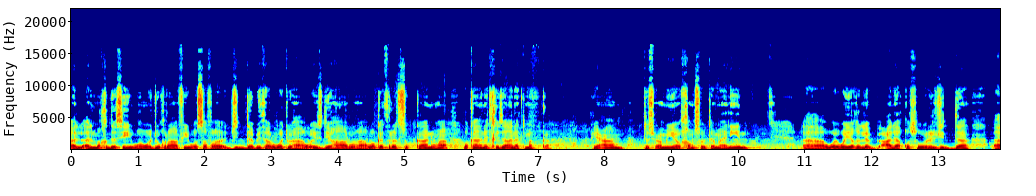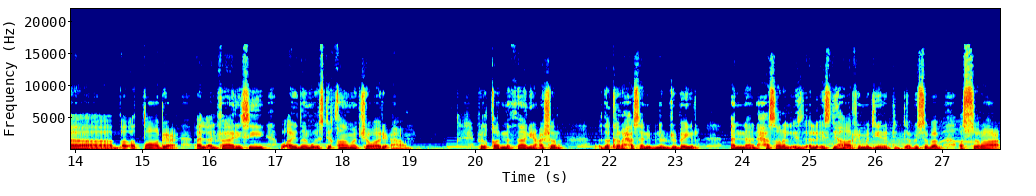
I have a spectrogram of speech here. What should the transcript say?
المقدسي وهو جغرافي وصف جدة بثروتها وازدهارها وكثرة سكانها وكانت خزانة مكة في عام 985 آه، ويغلب على قصور جدة آه، الطابع الفارسي وأيضا واستقامة شوارعها. في القرن الثاني عشر ذكر حسن بن الجبير أن انحصر الازدهار في مدينة جدة بسبب الصراع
